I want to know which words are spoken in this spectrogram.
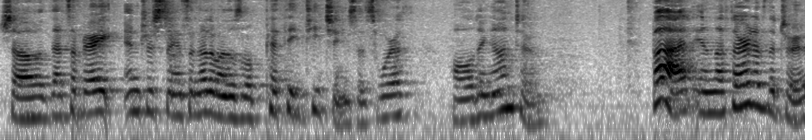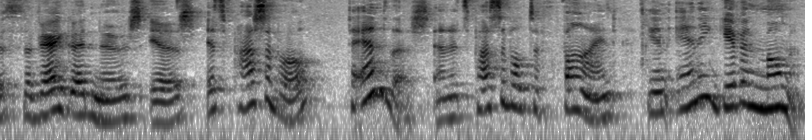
So that's a very interesting, it's another one of those little pithy teachings that's worth holding on to. But in the third of the truths, the very good news is it's possible to end this, and it's possible to find in any given moment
